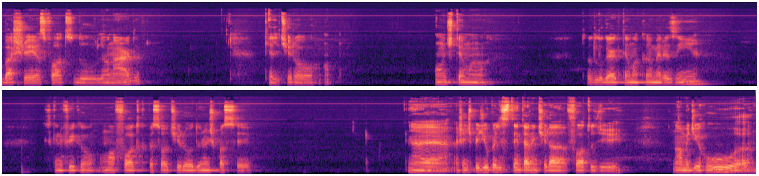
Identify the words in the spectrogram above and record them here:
baixei as fotos do Leonardo, que ele tirou onde tem uma todo lugar que tem uma câmerazinha significa uma foto que o pessoal tirou durante o passeio. É, a gente pediu para eles tentarem tirar fotos de nome de rua,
